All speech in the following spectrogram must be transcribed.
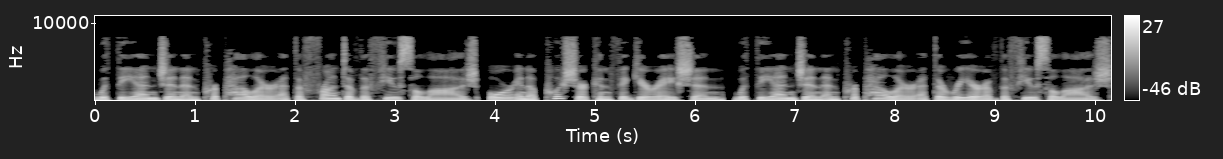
with the engine and propeller at the front of the fuselage, or in a pusher configuration, with the engine and propeller at the rear of the fuselage.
